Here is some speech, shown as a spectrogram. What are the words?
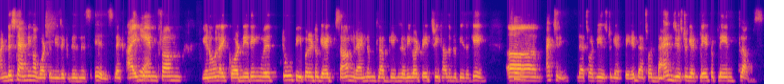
understanding of what the music business is. Like I yeah. came from, you know, like coordinating with two people to get some random club gigs where we got paid 3,000 rupees a gig. Uh, actually, that's what we used to get paid. That's what bands used to get paid to play in clubs.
